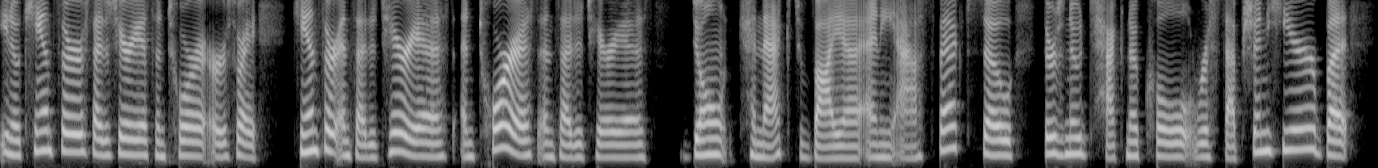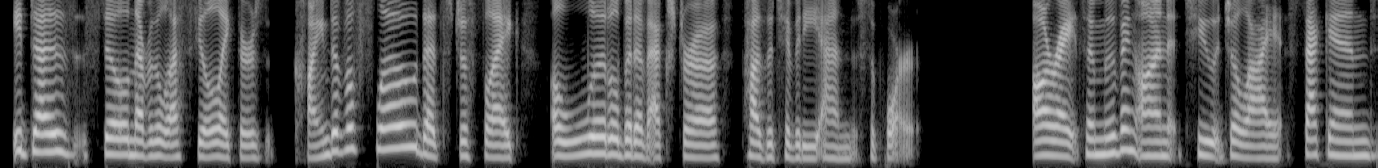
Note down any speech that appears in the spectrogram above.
you know, Cancer, Sagittarius, and Taurus, or sorry, Cancer and Sagittarius and Taurus and Sagittarius don't connect via any aspect. So there's no technical reception here, but it does still nevertheless feel like there's kind of a flow that's just like a little bit of extra positivity and support. All right, so moving on to July 2nd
